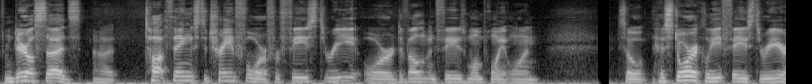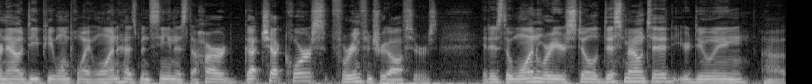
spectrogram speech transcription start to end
From Daryl Suds, uh, top things to train for for Phase Three or Development Phase 1.1. So historically, Phase 3 or now DP 1.1 has been seen as the hard gut check course for infantry officers. It is the one where you're still dismounted. You're doing uh,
